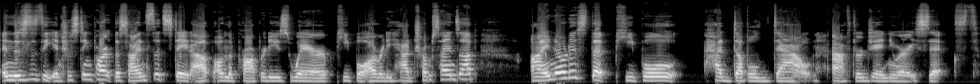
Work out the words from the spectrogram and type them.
and this is the interesting part, the signs that stayed up on the properties where people already had Trump signs up, I noticed that people had doubled down after January 6th.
